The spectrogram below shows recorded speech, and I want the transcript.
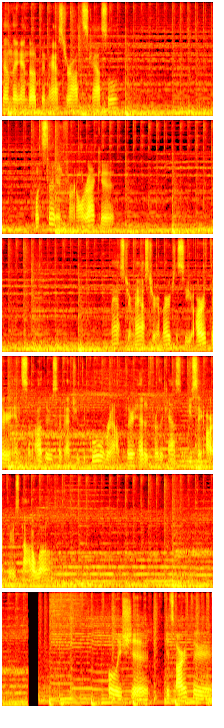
Then they end up in Astaroth's castle. What's that infernal racket? Master, Master, emergency. Arthur and some others have entered the ghoul realm. They're headed for the castle. You say Arthur is not alone. Holy shit. It's Arthur.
